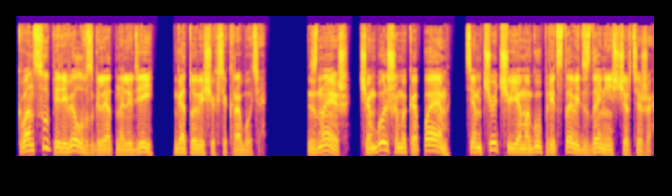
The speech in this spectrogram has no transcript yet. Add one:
Квансу перевел взгляд на людей, готовящихся к работе. Знаешь, чем больше мы копаем, тем четче я могу представить здание из чертежа.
